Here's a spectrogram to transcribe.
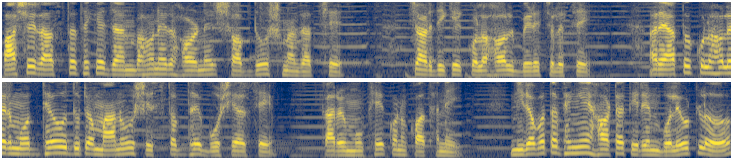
পাশের রাস্তা থেকে যানবাহনের হর্নের শব্দও শোনা যাচ্ছে। চারদিকে কোলাহল বেড়ে চলেছে। আর এত কোলাহলের মধ্যেও দুটো মানুষ স্তব্ধ হয়ে বসে আছে। কারোর মুখে কোনো কথা নেই। নীরবতা ভেঙে হঠাৎ ইরেন বলে উঠল,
